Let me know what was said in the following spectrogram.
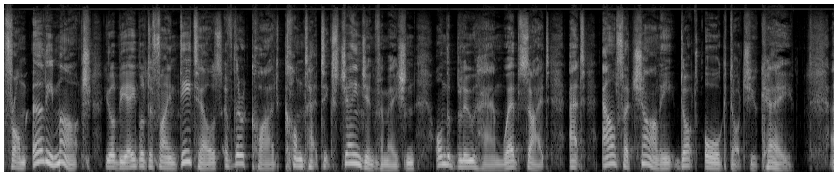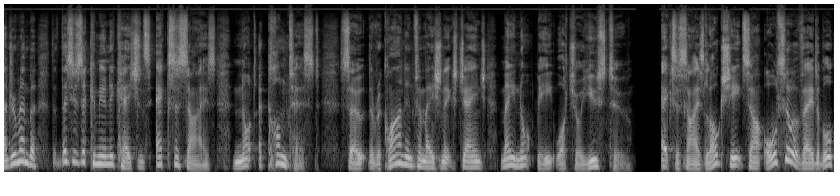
From early March, you'll be able to find details of the required contact exchange information on the Blue Ham website at alphacharlie.org.uk. And remember that this is a communications exercise, not a contest, so the required information exchange may not be what you're used to. Exercise log sheets are also available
